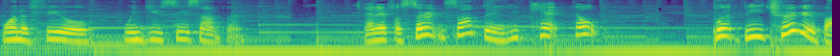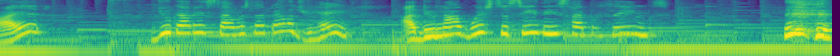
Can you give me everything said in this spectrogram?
want to feel when you see something, and if a certain something you can't help but be triggered by it, you got to establish that boundary. Hey, I do not wish to see these type of things.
